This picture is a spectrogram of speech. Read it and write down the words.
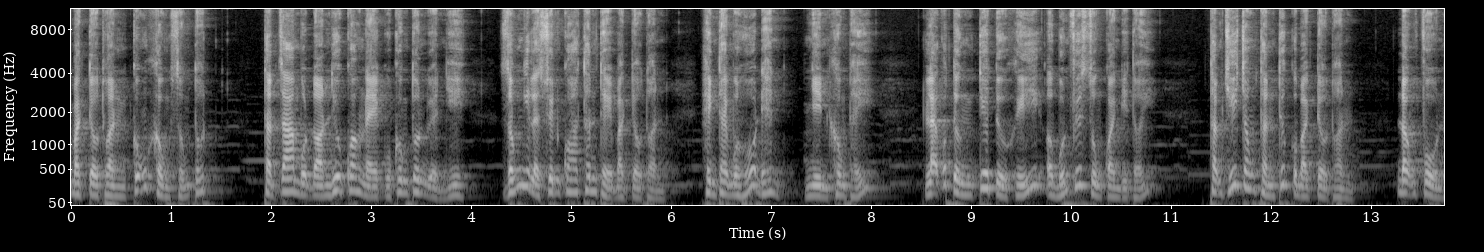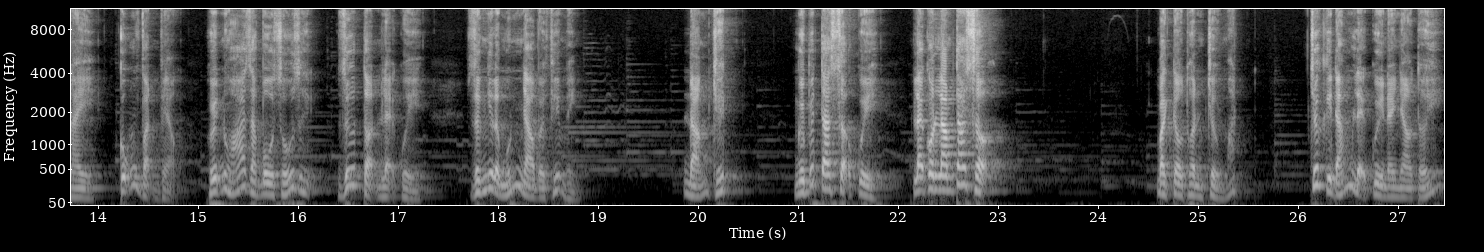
Bạch Tiểu Thuần cũng không sống tốt. Thật ra một đòn lưu quang này của công tôn Uyển Nhi Giống như là xuyên qua thân thể Bạch Tiểu Thuần Hình thành một hố đen Nhìn không thấy. Lại có từng tia tử khí ở bốn phía xung quanh đi tới. Thậm chí trong thần thức của Bạch Tiểu Thuần Động phủ này cũng vặn vẹo Huyễn hóa ra vô số gì, giữ tận lệ quỷ giống như là muốn nhào về phía mình. Đáng chết! Người biết ta sợ quỷ Lại còn làm ta sợ! Bạch Tiểu Thuần trừng mắt. Trước khi đám lệ quỷ này nhào tới,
